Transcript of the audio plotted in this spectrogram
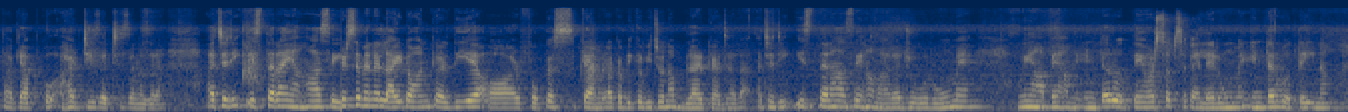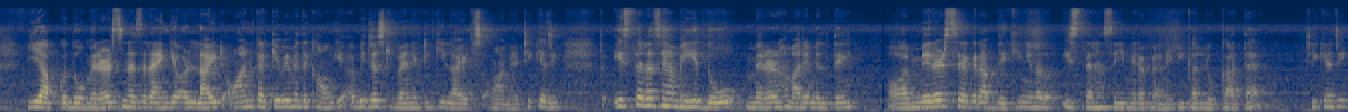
ताकि आपको हर चीज़ अच्छे से नज़र आए। अच्छा जी, इस तरह यहाँ से फिर से मैंने लाइट ऑन कर दी है और फोकस कैमरा कभी कभी जो ना ब्लर कर जाता है। अच्छा जी, इस तरह से हमारा जो रूम है, वो यहाँ पे हम इंटर होते हैं और सबसे पहले रूम में इंटर होते ही ना, ये आपको दो मिरर्स नज़र आएँगे और लाइट ऑन करके भी मैं दिखाऊँगी। अभी जस्ट वैनिटी की लाइट्स ऑन है, ठीक है जी? तो इस तरह से हमें ये दो मिरर हमारे मिलते हैं। और मिरर से अगर आप देखेंगे ना तो इस तरह से ये मेरा वैनिटी का लुक आता है। ठीक है जी?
